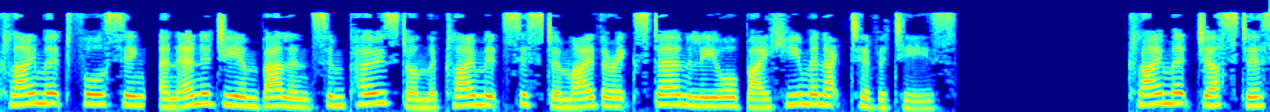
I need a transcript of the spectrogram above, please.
Climate forcing, an energy imbalance imposed on the climate system either externally or by human activities. Climate justice,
